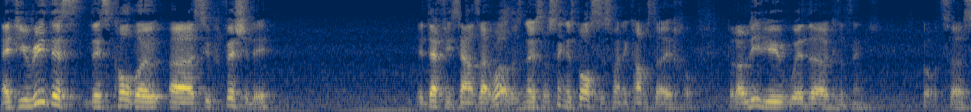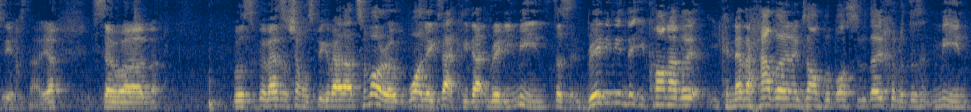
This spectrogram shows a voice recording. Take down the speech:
Now, if you read this this kolbo uh, superficially, it definitely sounds like well, there's no such thing as bosses when it comes to eichel. But I'll leave you with because uh, I think we've got uh, now. Yeah, so. Um, We'll, we'll speak about that tomorrow. What exactly that really means? Does it really mean that you can't have a, you can never have an example of bosses with Eichel, or does it mean,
